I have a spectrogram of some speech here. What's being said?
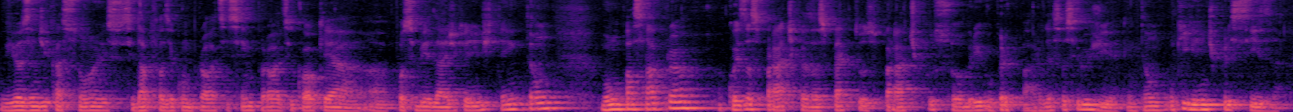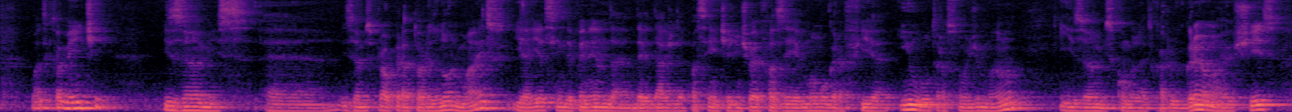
viu as indicações, se dá para fazer com prótese, sem prótese, qual que é a, a, possibilidade que a gente tem. Então, vamos passar para coisas práticas, aspectos práticos sobre o preparo dessa cirurgia. Então, o que, que a gente precisa? Basicamente, exames, é, exames pré-operatórios normais, e aí, assim, dependendo da, da idade da paciente, a gente vai fazer mamografia e um ultrassom de mama, e exames como eletrocardiograma, raio-x,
